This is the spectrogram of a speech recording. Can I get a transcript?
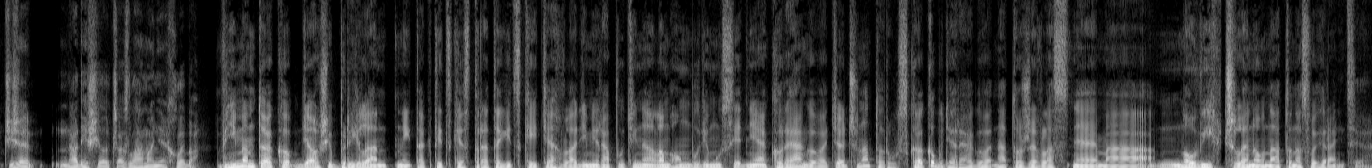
čiže nadišiel čas lámania chleba. Vnímam to ako ďalší brilantný taktický a strategický ťah Vladimíra Putina, ale on bude musieť nejako reagovať. Čo na to Rusko? Ako bude reagovať na to, že vlastne má nových členov NATO na svojich hraniciach?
